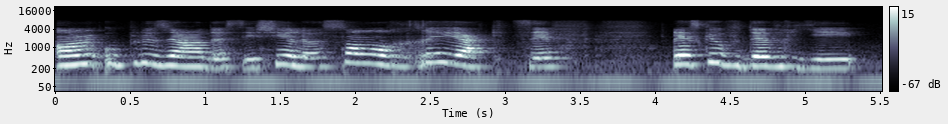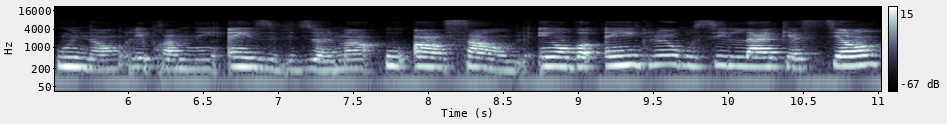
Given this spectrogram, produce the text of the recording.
un ou plusieurs de ces chiens-là sont réactifs, est-ce que vous devriez ou non les promener individuellement ou ensemble? Et on va inclure aussi la question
